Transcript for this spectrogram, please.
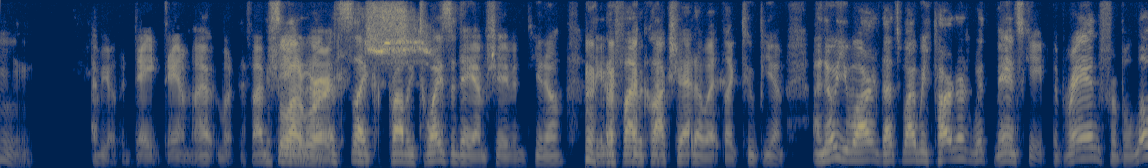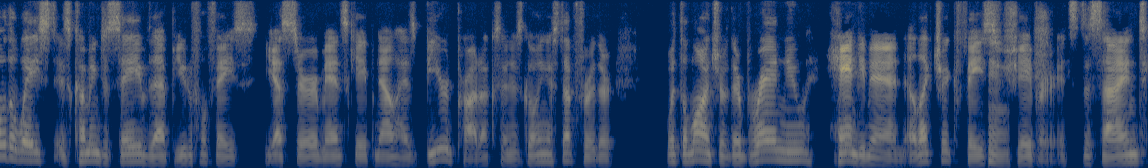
Hmm. Every other day, damn! I if I'm it's shaving, a lot of work. It's like probably twice a day I'm shaving. You know, I get a five o'clock shadow at like two p.m. I know you are. That's why we partnered with Manscaped. The brand for below the waist is coming to save that beautiful face. Yes, sir. Manscaped now has beard products and is going a step further with the launch of their brand new Handyman electric face hmm. shaver. It's designed to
